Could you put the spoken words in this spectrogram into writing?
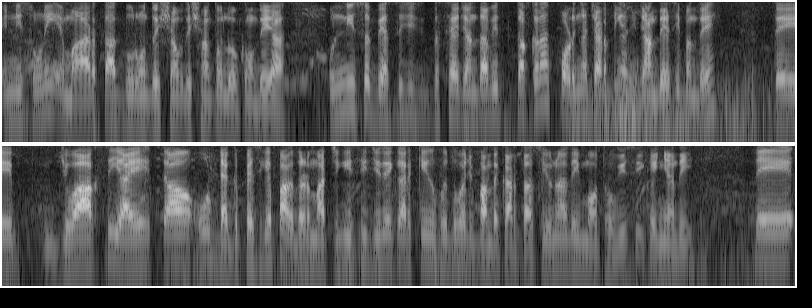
ਇੰਨੀ ਸੋਹਣੀ ਇਮਾਰਤ ਆ, ਦੂਰੋਂ ਦੇਸ਼ਾਂ ਵਿਦੇਸ਼ਾਂ ਤੋਂ ਲੋਕ ਆਉਂਦੇ ਆ। 1982 ਚ ਦੱਸਿਆ ਜਾਂਦਾ ਵੀ ਤੱਕ ਪੌੜੀਆਂ ਚੜ੍ਹਦੀਆਂ ਸੀ, ਜਾਂਦੇ ਸੀ ਬੰਦੇ। ਤੇ ਜਵਾਕ ਸੀ ਆਏ, ਤਾਂ ਉਹ ਡਿੱਗ ਪਏ ਸੀਗੇ, ਭਗਦੜ ਮੱਚ ਗਈ ਸੀ, ਜਿਹਦੇ ਕਰਕੇ ਉਹ ਤੋਂ ਬਾਅਦ ਬੰਦ ਕਰਤਾ ਸੀ, ਉਹਨਾਂ ਦੀ ਮੌਤ ਹੋ ਗਈ ਸੀ, ਕਈਆਂ ਦੀ। ਤੇ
